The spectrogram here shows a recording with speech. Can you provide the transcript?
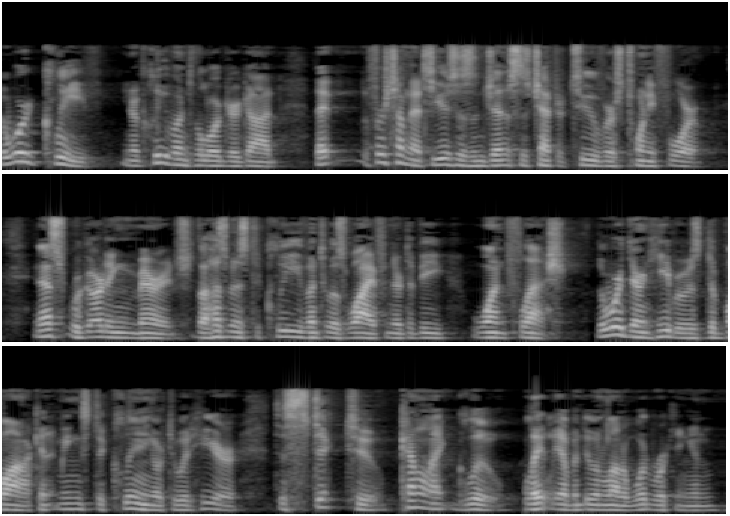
The word cleave, you know, cleave unto the Lord your God, that, the first time that's used is in Genesis chapter 2, verse 24. And that's regarding marriage. The husband is to cleave unto his wife, and they're to be one flesh. The word there in Hebrew is debak, and it means to cling or to adhere, to stick to, kind of like glue. Lately, I've been doing a lot of woodworking, and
